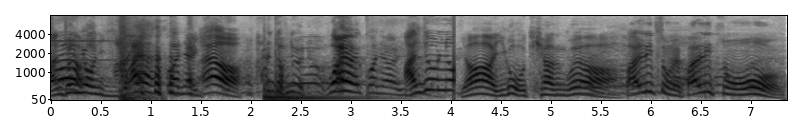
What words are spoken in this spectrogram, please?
안전요원 와야 할거 아니야 야 안전요원 와야 할거 아니야 안전요원. 야 이거 어떻게 하는 거야? 빨리 좀해 빨리 좀.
